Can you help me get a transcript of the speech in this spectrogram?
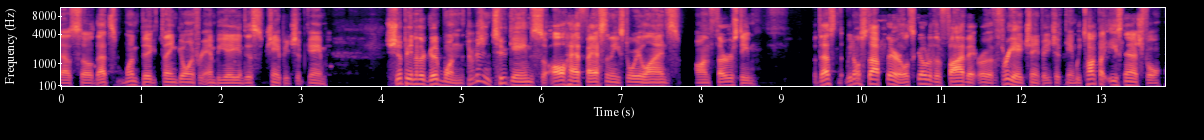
Now, so that's one big thing going for MBA in this championship game. Should be another good one. Division two games all have fascinating storylines on Thursday, but that's we don't stop there. Let's go to the five eight or the three eight championship game. We talked about East Nashville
